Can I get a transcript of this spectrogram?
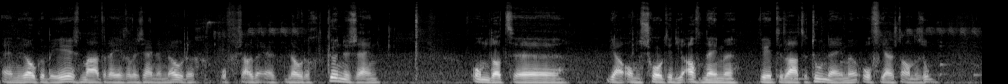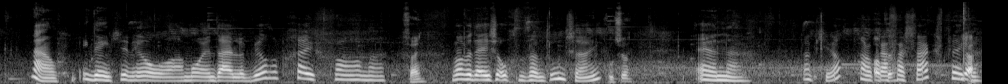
En welke beheersmaatregelen zijn er nodig of zouden er nodig kunnen zijn om, dat, uh, ja, om soorten die afnemen weer te laten toenemen of juist andersom. Nou, ik denk dat je een heel uh, mooi en duidelijk beeld hebt gegeven van uh, Fijn. wat we deze ochtend aan het doen zijn. Goed zo. En uh, dankjewel. We gaan elkaar okay. vast vaker spreken. Ja,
